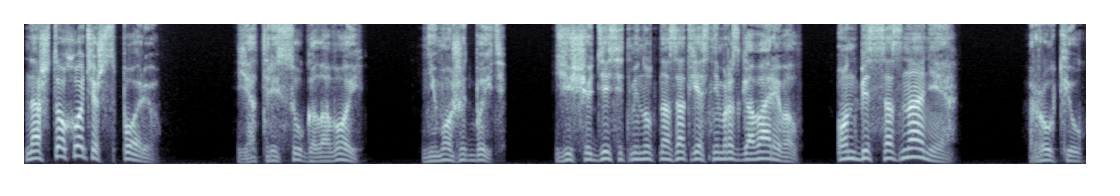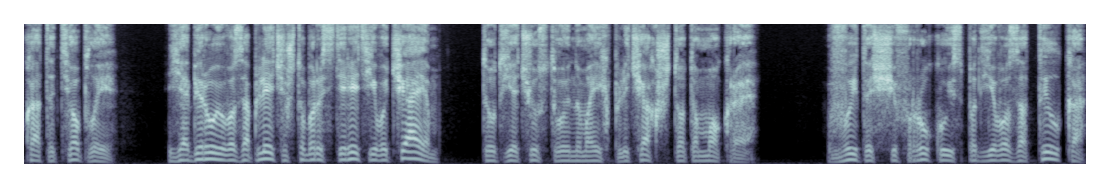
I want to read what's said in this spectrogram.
На что хочешь, спорю. Я трясу головой. Не может быть. Еще десять минут назад я с ним разговаривал. Он без сознания. Руки у Ката теплые. Я беру его за плечи, чтобы растереть его чаем. Тут я чувствую на моих плечах что-то мокрое. Вытащив руку из-под его затылка,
